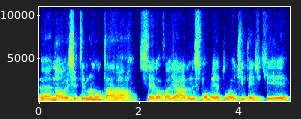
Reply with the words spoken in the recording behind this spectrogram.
É, não, esse tema não está sendo avaliado nesse momento. A gente entende que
